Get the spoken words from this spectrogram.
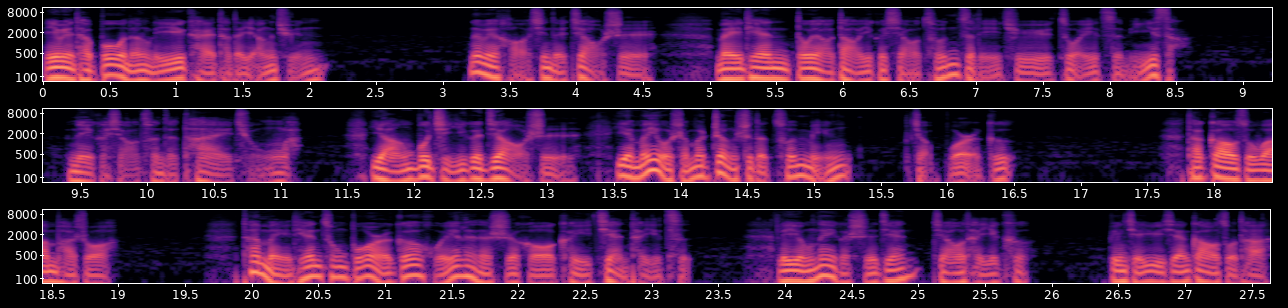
因为他不能离开他的羊群。那位好心的教士每天都要到一个小村子里去做一次弥撒。那个小村子太穷了，养不起一个教士，也没有什么正式的村名，叫博尔哥。他告诉万帕说，他每天从博尔哥回来的时候可以见他一次，利用那个时间教他一课，并且预先告诉他，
